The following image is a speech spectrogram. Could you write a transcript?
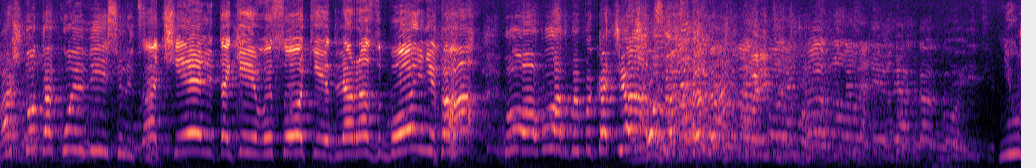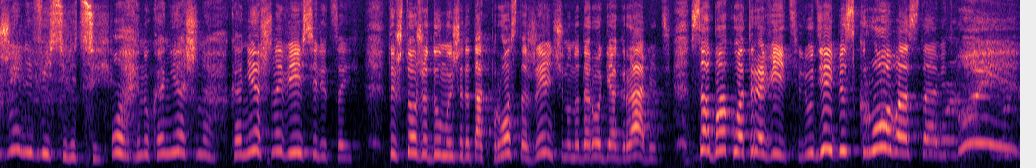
а что такое виселица? Качели такие высокие для разбойника. О, вот бы покачаться! Неужели виселицей? Ой, ну, конечно, конечно, виселицей. Ты что же думаешь, это так просто женщину на дороге ограбить, собаку отравить, людей без крова оставить? Ой,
